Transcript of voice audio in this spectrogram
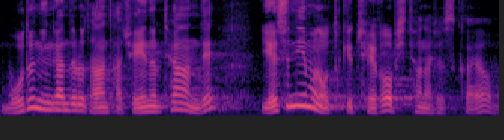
모든 인간들은 다, 다 죄인으로 태어났는데 예수님은 어떻게 죄가 없이 태어나셨을까요?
